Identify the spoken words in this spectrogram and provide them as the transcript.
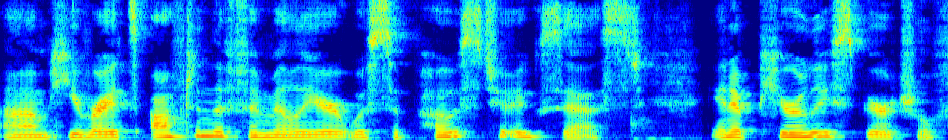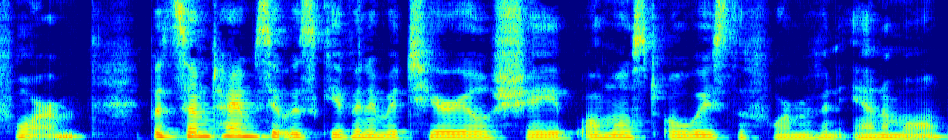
Um, he writes often the familiar was supposed to exist in a purely spiritual form, but sometimes it was given a material shape, almost always the form of an animal.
